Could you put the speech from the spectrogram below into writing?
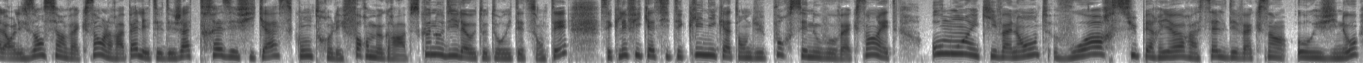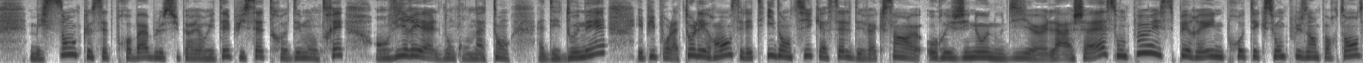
Alors les anciens vaccins, on le rappelle, étaient déjà très efficaces contre les formes graves. Ce que nous dit la Haute Autorité de Santé, c'est que l'efficacité clinique attendue pour ces nouveaux vaccins est au moins équivalente, voire supérieure à celle des vaccins originaux, mais sans que cette probable supériorité puisse être démontrée en vie réelle. Donc on attend des données. Et puis pour la tolérance, elle est identique à celle des vaccins euh, originaux, nous dit euh, la HAS. On peut espérer une protection plus importante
